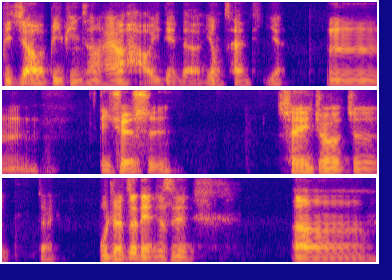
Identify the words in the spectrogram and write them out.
比较比平常还要好一点的用餐体验。嗯，的确是，所以就就是对，我觉得这点就是，嗯、呃。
